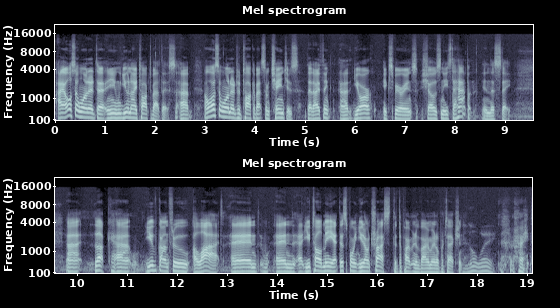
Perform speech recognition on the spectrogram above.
I also wanted to, and you, you and I talked about this. Uh, I also wanted to talk about some changes that I think uh, your experience shows needs to happen in this state. Look, uh, you've gone through a lot, and and uh, you told me at this point you don't trust the Department of Environmental Protection, No way. right?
